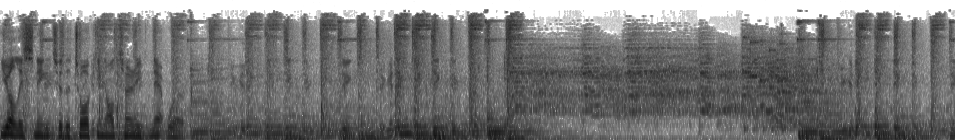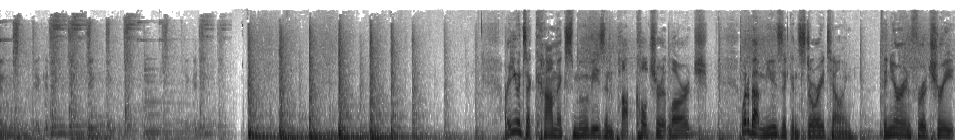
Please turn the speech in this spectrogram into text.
You're listening to the Talking Alternative Network. Are you into comics, movies, and pop culture at large? What about music and storytelling? Then you're in for a treat.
